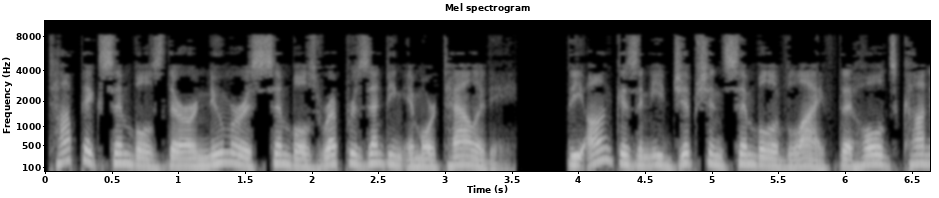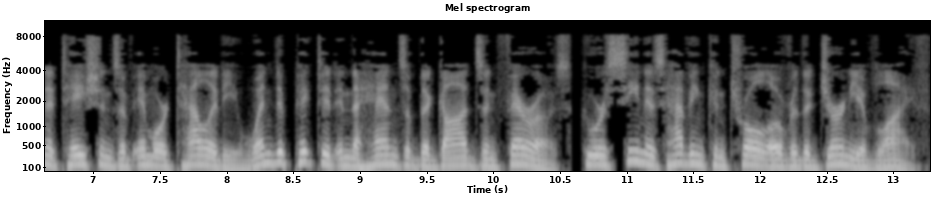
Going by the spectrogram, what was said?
Topic symbols There are numerous symbols representing immortality. The Ankh is an Egyptian symbol of life that holds connotations of immortality when depicted in the hands of the gods and pharaohs, who were seen as having control over the journey of life.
